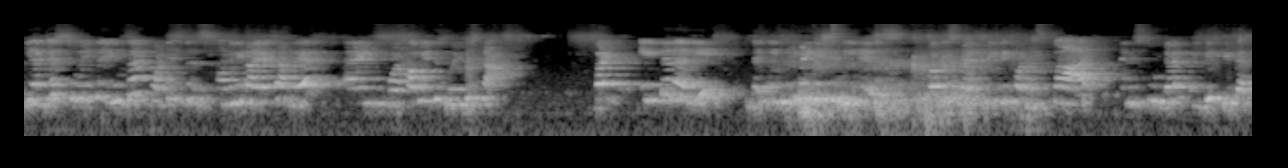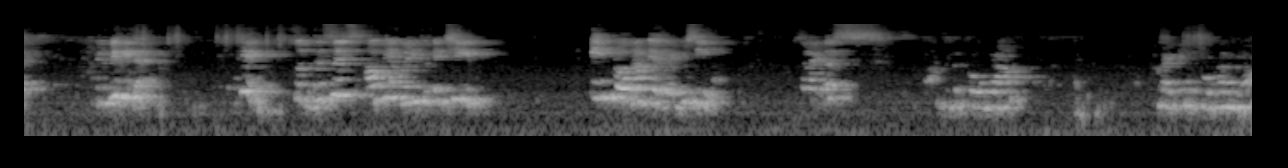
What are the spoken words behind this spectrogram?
we are just showing the user what is this, how many tires are there and what, how it is going to start. But internally, the implementation details for this specifically for this car and scooter will be hidden. Will be hidden. Okay, so this is how we are going to achieve in program we are going to see now. So let us come to the program. I'm writing the program here.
